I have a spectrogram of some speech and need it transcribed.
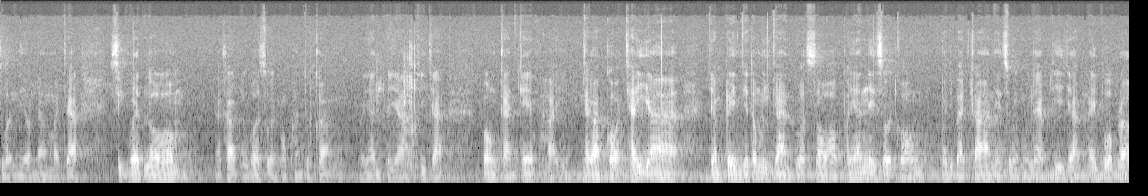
ส่วนเหนียวนำมาจากสิ่งแวดล้อม นะครับหรือว่าส่วนของพันธุกรรม เพราะฉะนั้นพยายามที่จะป้องกันแก้ไขนะครับก่อนใช้ยาจำเป็นจะต้องมีการตรวจสอบ เพราะฉะนั้นในส่วนของปฏิบัติการในส่วนของแลบที่อยากให้พวกเรา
